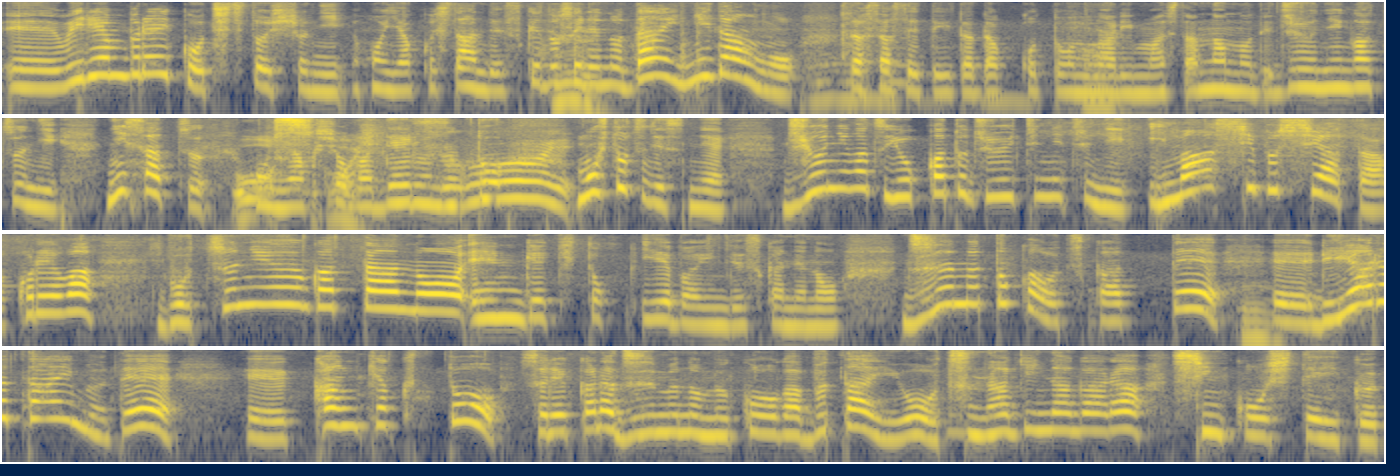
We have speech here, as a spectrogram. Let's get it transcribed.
えーウィリアム・ブレイクを父と一緒に翻訳したんですけど、それの第2弾を出させていただくことになりました、なので12月に2冊翻訳書が出るのすともう一つですね12月4日と11日にイマーシブシアターこれは没入型の演劇と言えばいいんですかねあのズームとかを使って、えーリアルタイムで、えー観客とそれからズームの向こうが舞台をつなぎながら進行していく、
